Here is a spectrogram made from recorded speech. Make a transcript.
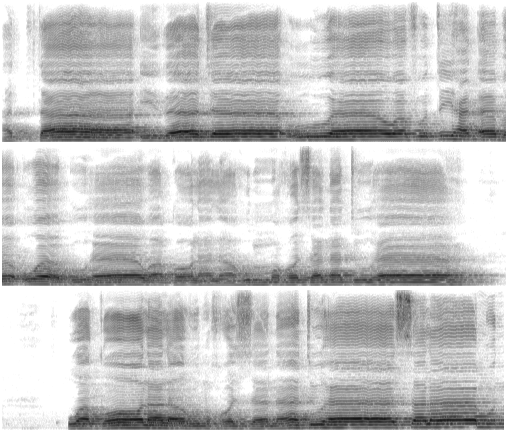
hatta idza ja'uha wa futihat abwabuha wa qala lahum khazanatuha wa qala lahum khazanatuha salamun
